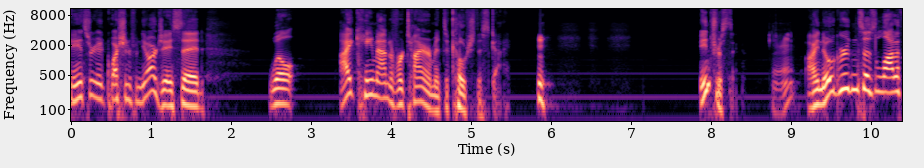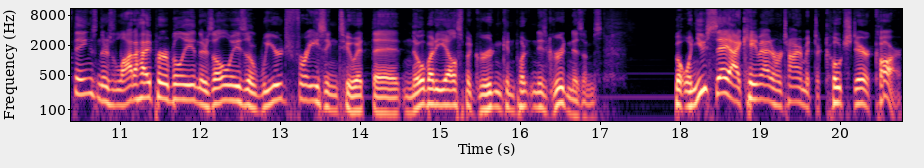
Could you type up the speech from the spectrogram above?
answering a question from the RJ, said, Well, I came out of retirement to coach this guy. Interesting. All right. I know Gruden says a lot of things, and there's a lot of hyperbole, and there's always a weird phrasing to it that nobody else but Gruden can put in his Grudenisms. But when you say I came out of retirement to coach Derek Carr,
